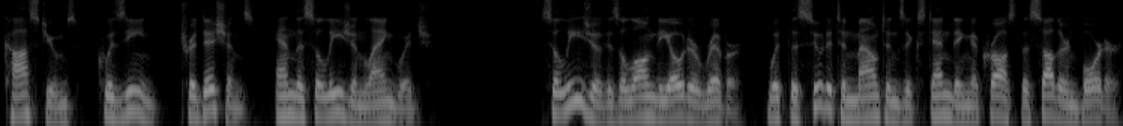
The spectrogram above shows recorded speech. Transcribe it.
costumes, cuisine, traditions, and the Silesian language. Silesia is along the Oder River, with the Sudeten Mountains extending across the southern border.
